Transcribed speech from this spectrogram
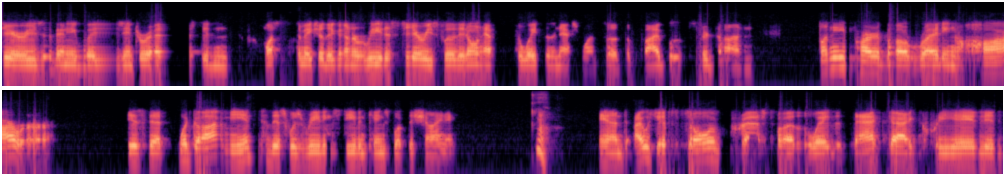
series. If anybody's interested and wants to make sure they're going to read a series, so they don't have to wait for the next one. So the five books are done. Funny part about writing horror is that what got me into this was reading Stephen King's book, The Shining. Huh. And I was just so impressed by the way that that guy created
